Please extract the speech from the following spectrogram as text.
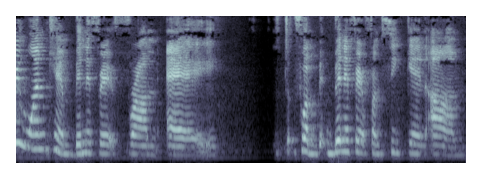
everyone can benefit from a for benefit from seeking um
